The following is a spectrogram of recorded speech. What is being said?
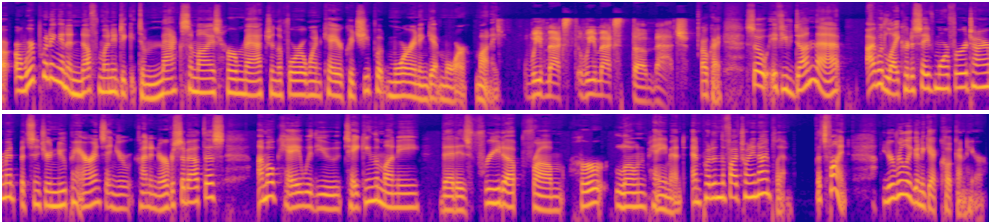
are, we putting in enough money to get to maximize her match in the 401k or could she put more in and get more money? We've maxed we maxed the match. okay. So if you've done that i would like her to save more for retirement but since you're new parents and you're kind of nervous about this i'm okay with you taking the money that is freed up from her loan payment and put it in the 529 plan that's fine. You're really going to get cooking here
